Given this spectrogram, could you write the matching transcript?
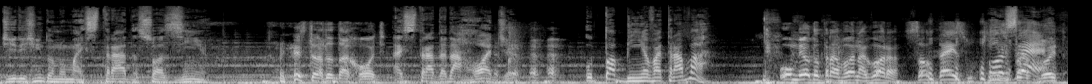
dirigindo numa estrada sozinho. a estrada da Ródia. A estrada da Ródia. o Tobinha vai travar. O meu tá travando agora? São 10, 15 Ô, Zé. para 8.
